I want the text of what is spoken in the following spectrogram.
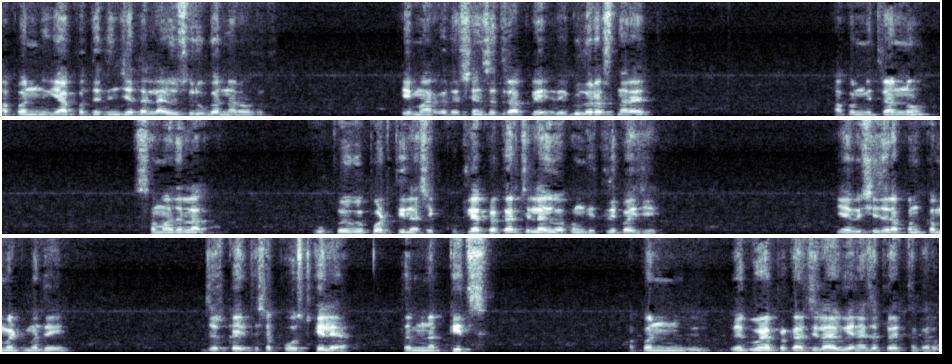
आपण या पद्धतींची आता लाईव्ह सुरू करणार आहोत हे मार्गदर्शन सत्र आपले रेग्युलर असणार आहेत. आपण मित्रांनो समाजाला उपयोगी पडतील असे कुठल्या प्रकारचे लाईव्ह आपण घेतले पाहिजे याविषयी जर आपण कमेंटमध्ये जर काही तशा पोस्ट केल्या तर नक्कीच आपण वेगवेगळ्या प्रकारचे लाईव्ह घेण्याचा प्रयत्न करू.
